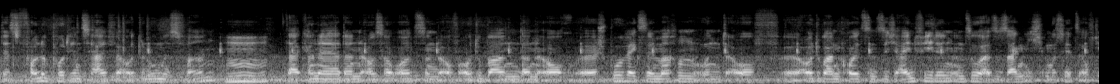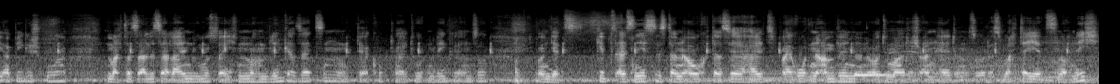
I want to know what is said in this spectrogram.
das volle Potenzial für autonomes Fahren. Mhm. Da kann er ja dann außerorts und auf Autobahnen dann auch äh, Spurwechsel machen und auf äh, Autobahnkreuzen sich einfädeln und so. Also sagen, ich muss jetzt auf die abbiege Spur, mach das alles allein, du musst eigentlich nur noch einen Blinker setzen und der guckt halt toten Winkel und so. Und jetzt gibt es als nächstes dann auch, dass er halt bei roten Ampeln dann automatisch anhält und so. Das macht er jetzt noch nicht,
